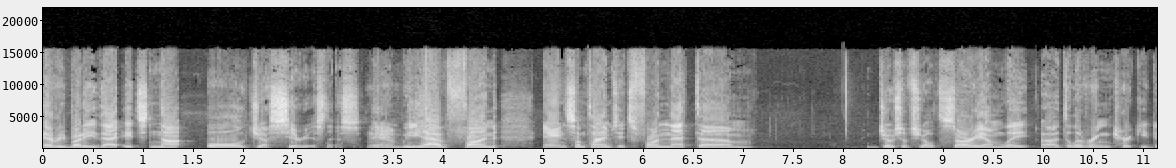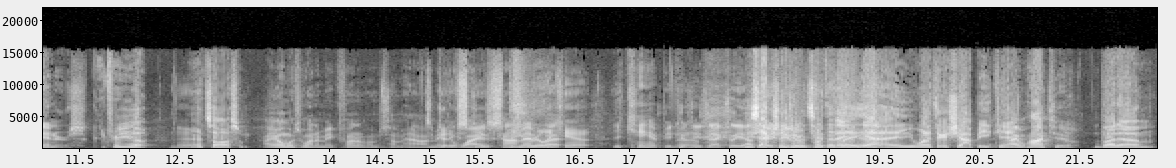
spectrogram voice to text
everybody that it's not all just seriousness. And we have fun. And sometimes it's fun that. Um, Joseph Schultz, sorry I'm late, uh, delivering turkey dinners. Good for you. That's awesome. I almost want to make fun of him somehow and a make good a wise excuse, but you comment. really but can't. You can't because he's actually out He's there actually doing good something like things. yeah. You want to take a shot, but you can't. I want to. But um,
